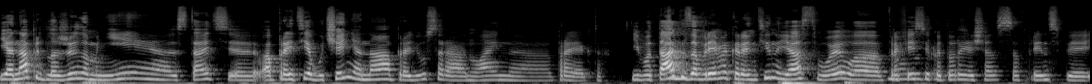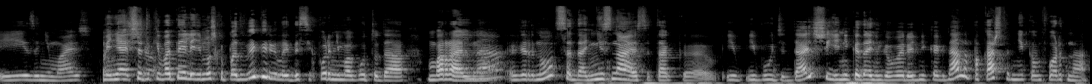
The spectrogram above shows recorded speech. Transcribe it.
и она предложила мне стать, э, а, пройти обучение на продюсера онлайн-проектов. И вот так за время карантина я освоила профессию, профессию. которой я сейчас, в принципе, и занимаюсь. Меня Ещё. все-таки в отеле немножко подвыгорело, и до сих пор не могу туда морально вернуться, да. Не знаю, если так э, и, и будет дальше. Я никогда не говорю никогда, но пока что мне комфортно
